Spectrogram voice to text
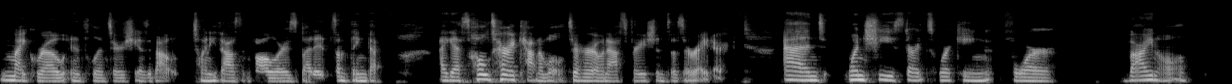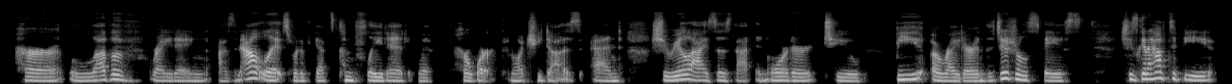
micro influencer. She has about 20000 followers but it's something that i guess holds her accountable to her own aspirations as a writer. And when she starts working for vinyl her love of writing as an outlet sort of gets conflated with her work and what she does. And she realizes that in order to be a writer in the digital space, she's going to have to be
